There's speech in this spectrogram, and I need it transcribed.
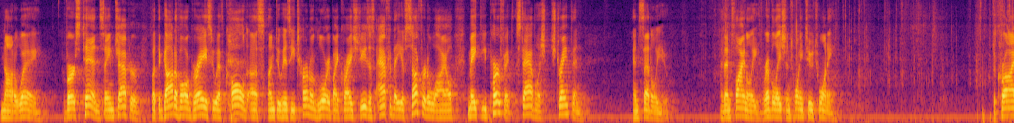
not away. Verse 10, same chapter. But the God of all grace, who hath called us unto his eternal glory by Christ Jesus, after that ye have suffered a while, make ye perfect, establish, strengthen, and settle you. And then finally, Revelation 22 20. The cry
